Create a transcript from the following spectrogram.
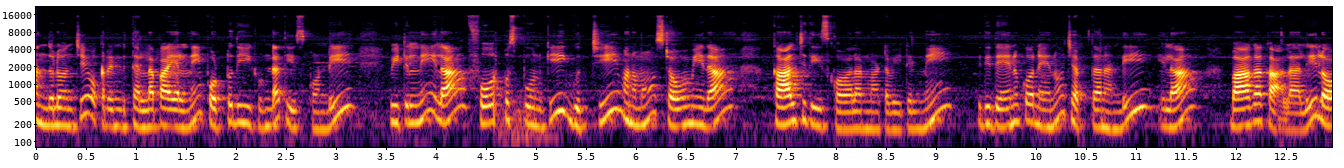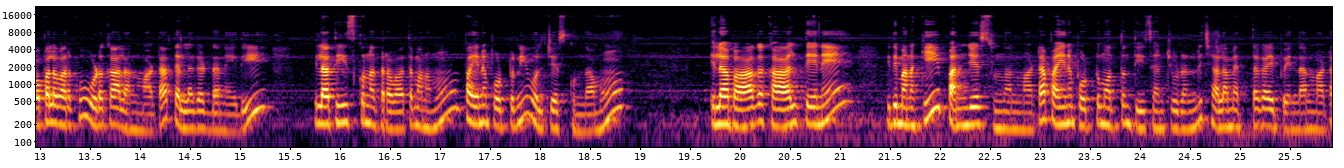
అందులోంచి ఒక రెండు తెల్లపాయల్ని పొట్టు తీయకుండా తీసుకోండి. వీటిల్ని ఇలా ఫోర్క్ స్పూన్కి గుచ్చి మనము స్టవ్ మీద కాల్చి తీసుకోవాలన్నమాట వీటిల్ని. ఇది దేనికో నేను చెప్తానండి. ఇలా బాగా కాలాలి లోపల వరకు ఉడకాలన్నమాట తెల్లగడ్డ అనేది. ఇలా తీసుకున్న తర్వాత మనము పైన పొట్టుని ఒలిచేసుకుందాము. ఇలా బాగా కాలితేనే ఇది మనకి పనిచేస్తుంది అనమాట పైన పొట్టు మొత్తం తీసాను చూడండి చాలా మెత్తగా అయిపోయింది అనమాట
